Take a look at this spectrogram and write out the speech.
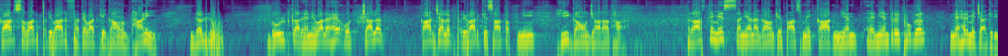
कार सवार परिवार फतेहाबाद के गाँव ढाणी डब्लू डोल्ट का रहने वाला है और चालक, कार चालक परिवार के साथ अपनी ही गाँव जा रहा था। रास्ते में सनियाना गाँव के पास में कार नियंत्रित होकर नहर में जा गिरी।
